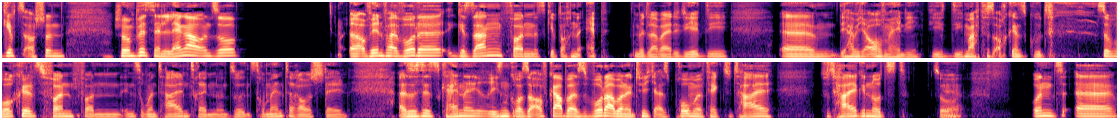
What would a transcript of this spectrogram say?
gibt es auch schon, schon ein bisschen länger und so. Äh, auf jeden Fall wurde Gesang von, es gibt auch eine App mittlerweile, die, die Ähm, die habe ich auch auf dem Handy. Die, die macht das auch ganz gut. So Vocals von, von Instrumentalen trennen und so Instrumente rausstellen. Also es ist jetzt keine riesengroße Aufgabe. Es wurde aber natürlich als Promo-Effekt total, total genutzt. So. Ja. Und äh,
